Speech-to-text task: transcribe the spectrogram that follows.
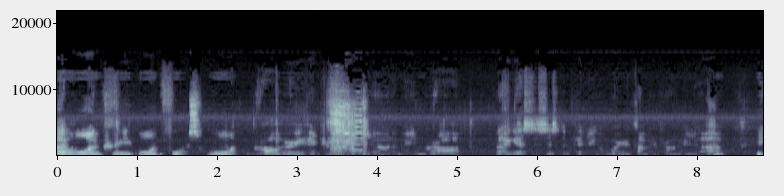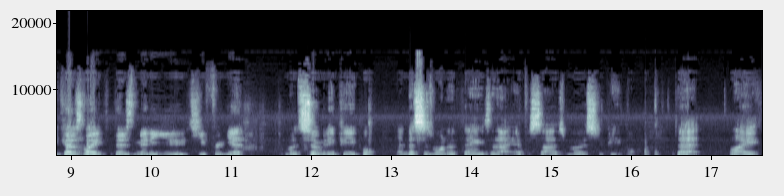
that all one create one force one we're all very interesting. You know what I mean? We're all, but I guess it's just depending on where you're coming from. You know. because like there's many yous you forget but so many people and this is one of the things that i emphasize most to people that like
